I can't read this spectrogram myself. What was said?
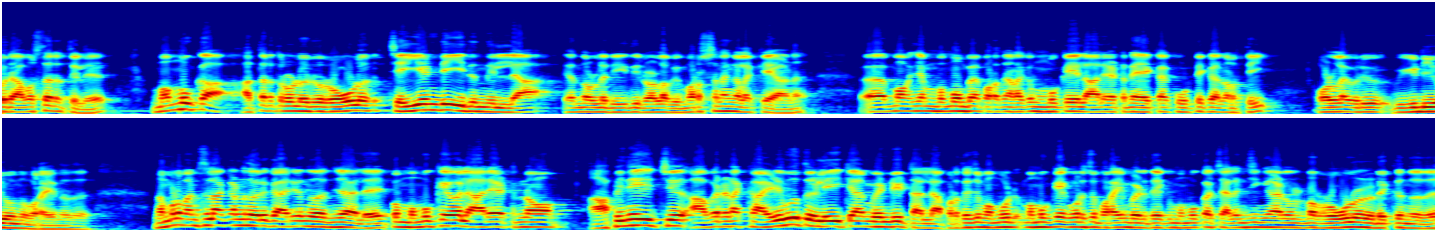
ഒരു അവസരത്തിൽ മമ്മൂക്ക അത്തരത്തിലുള്ള ഒരു റോൾ ചെയ്യേണ്ടിയിരുന്നില്ല എന്നുള്ള രീതിയിലുള്ള വിമർശനങ്ങളൊക്കെയാണ് ഞാൻ മുമ്പേ പറഞ്ഞ കണക്ക് മമ്മൂക്കയിൽ ലാലേട്ടനെയൊക്കെ കൂട്ടിക്കലർത്തി ഉള്ള ഒരു വീഡിയോ എന്ന് പറയുന്നത്. നമ്മൾ മനസ്സിലാക്കേണ്ടുന്ന ഒരു കാര്യം എന്ന് പറഞ്ഞാൽ ഇപ്പം മമ്മൂക്കയോ ലാലേട്ടനോ അഭിനയിച്ച് അവരുടെ കഴിവ് തെളിയിക്കാൻ വേണ്ടിയിട്ടല്ല. പ്രത്യേകിച്ച് മമ്മൂ മമ്മൂക്കയെക്കുറിച്ച് പറയുമ്പോഴത്തേക്ക് മമ്മൂക്ക ചലഞ്ചിങ് ആയിട്ടുള്ള റോളുകൾ എടുക്കുന്നത്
